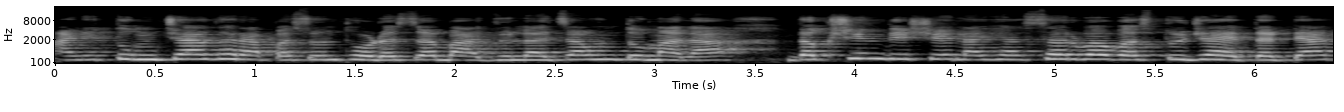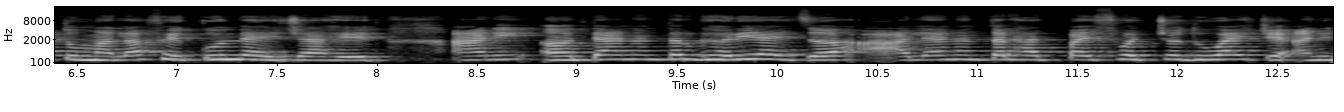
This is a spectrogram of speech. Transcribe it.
आणि तुमच्या घरापासून थोडंसं बाजूला जाऊन तुम्हाला दक्षिण दिशेला ह्या सर्व वस्तू ज्या आहेत तर त्या तुम्हाला फेकून द्यायच्या आहेत. आणि त्यानंतर घरी यायचं आल्यानंतर हातपाय स्वच्छ धुवायचे आणि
